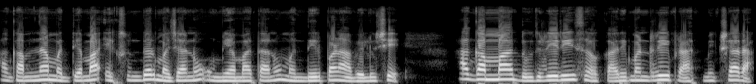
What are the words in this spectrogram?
આ ગામના મધ્યમાં એક સુંદર મજાનું ઉમિયા માતાનું મંદિર પણ આવેલું છે. આ ગામમાં દૂધ ડેરી સહકારી મંડળી, પ્રાથમિક શાળા,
